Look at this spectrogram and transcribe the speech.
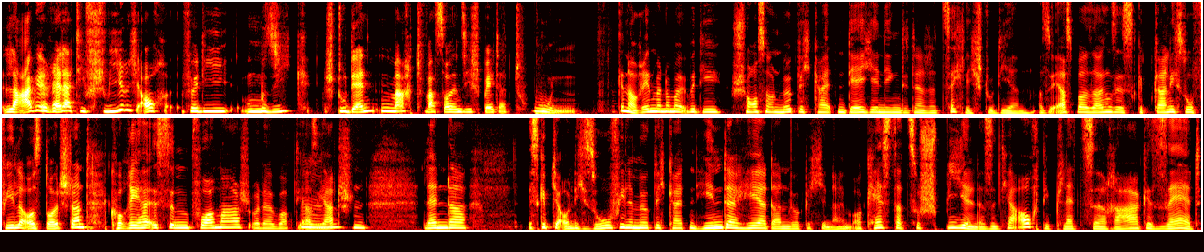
Lage relativ schwierig auch für die Musikstudenten macht. Was sollen sie später tun? Genau, reden wir nochmal über die Chancen und Möglichkeiten derjenigen, die dann tatsächlich studieren. Also erstmal sagen Sie, es gibt gar nicht so viele aus Deutschland. Korea ist im Vormarsch oder überhaupt die mhm. asiatischen Länder es gibt ja auch nicht so viele Möglichkeiten, hinterher dann wirklich in einem Orchester zu spielen. Da sind ja auch die Plätze rar gesät.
